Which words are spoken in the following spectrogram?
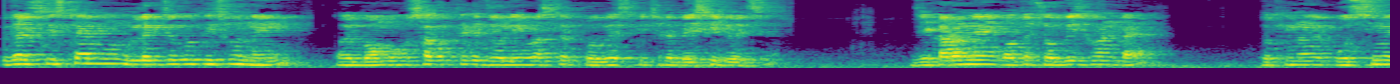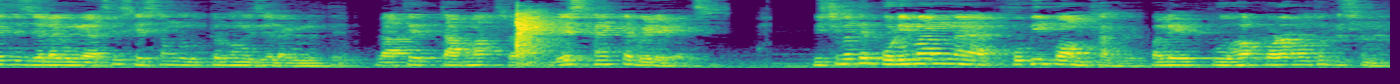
ওয়েদার সিস্টেম উল্লেখযোগ্য কিছু নেই, তবে বঙ্গোপসাগর থেকে জলীয় বাষ্পের প্রবেশ কিছুটা বেশি রয়েছে। যে কারণে গত চব্বিশ ঘন্টায় দক্ষিণবঙ্গের পশ্চিমে যে জেলাগুলি আছে, সেই সঙ্গে উত্তরবঙ্গের জেলাগুলিতে রাতের তাপমাত্রা বেশ খানিকটা বেড়ে গেছে। বৃষ্টিপাতের পরিমাণ খুবই কম থাকবে, ফলে প্রভাব পড়ার মতো কিছু নেই।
